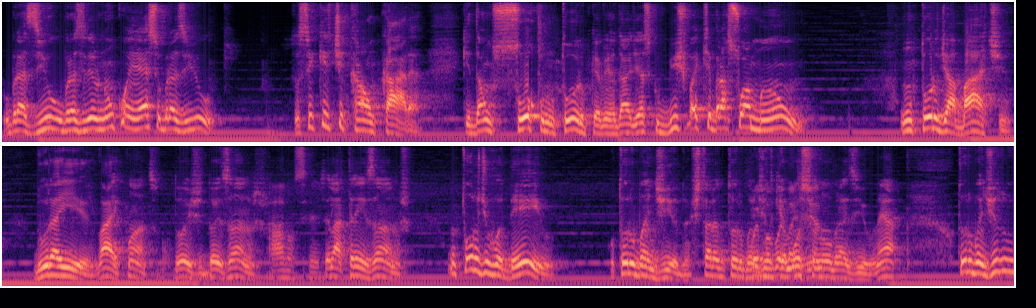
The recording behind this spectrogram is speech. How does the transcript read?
O Brasil, o brasileiro não conhece o Brasil. Se você criticar um cara que dá um soco no touro, porque a verdade é essa, que o bicho vai quebrar sua mão. Um touro de abate dura aí, vai, quanto? Dois, dois anos? Ah, não sei. Sei lá, três anos. Um touro de rodeio, o touro bandido, a história do touro bandido que emocionou bandido. o Brasil, né? O touro bandido,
